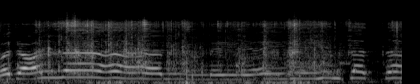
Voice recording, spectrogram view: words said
وجعلنا من بين أيديهم سدا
